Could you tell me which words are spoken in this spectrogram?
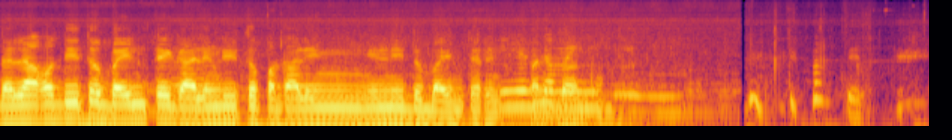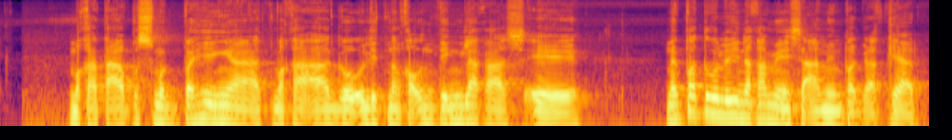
Dala ko dito 20, galing dito pag galing El Nido 20 rin. Panibago. Makatapos magpahinga at makaagaw ulit ng kaunting lakas, eh, nagpatuloy na kami sa aming pag-akyat.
